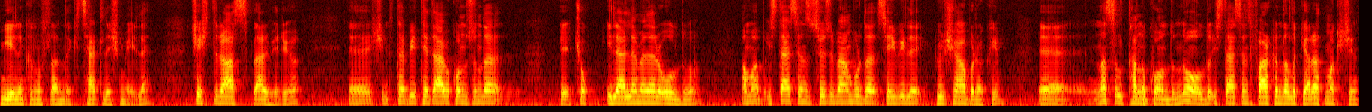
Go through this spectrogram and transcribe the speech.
miyelin kılıflarındaki sertleşmeyle çeşitli rahatsızlıklar veriyor. E, şimdi tabii tedavi konusunda e, çok ilerlemeler oldu. Ama isterseniz sözü ben burada sevgili Gülşah'a bırakayım. E, nasıl tanı kondu, ne oldu? İsterseniz farkındalık yaratmak için.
